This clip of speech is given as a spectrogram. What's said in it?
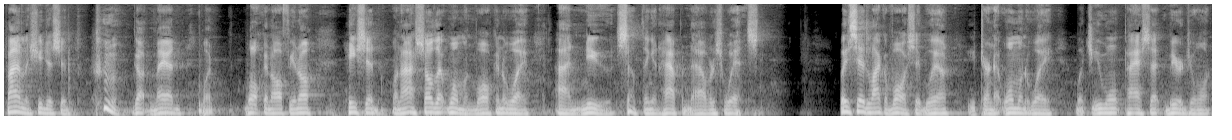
Finally, she just said, got mad, went walking off, you know. He said, when I saw that woman walking away, I knew something had happened to Alvis West. But he said, like a voice, said, Well, you turn that woman away, but you won't pass that beer joint.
